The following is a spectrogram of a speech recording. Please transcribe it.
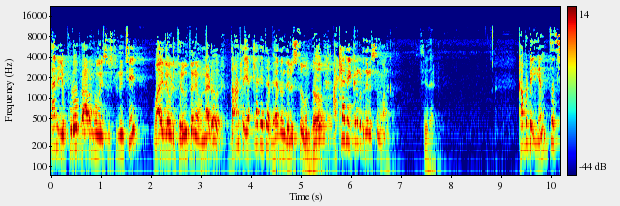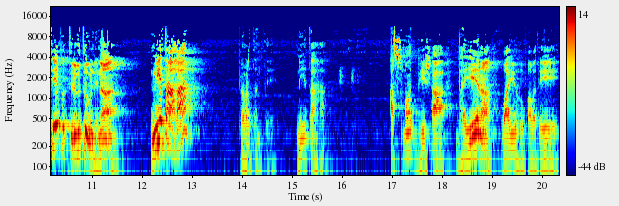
కానీ ఎప్పుడో ప్రారంభమై సృష్టి నుంచి వాయుదేవుడు తిరుగుతూనే ఉన్నాడు. దాంట్లో ఎట్లాగైతే భేదం తెలుస్తూ ఉందో అట్లాగే ఇక్కడ కూడా తెలుస్తుంది మనకు. సీదాట్ కాబట్టి ఎంతసేపు తిరుగుతూ ఉండినా నియతాహ ప్రవర్తంతే. నియతాహ. అస్మాత్ భీష భయేన వాయు పవతే.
